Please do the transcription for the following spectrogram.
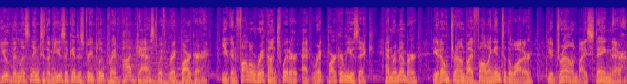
You've been listening to the Music Industry Blueprint podcast with Rick Barker. You can follow Rick on Twitter at Rick Barker Music. And remember, you don't drown by falling into the water, you drown by staying there.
